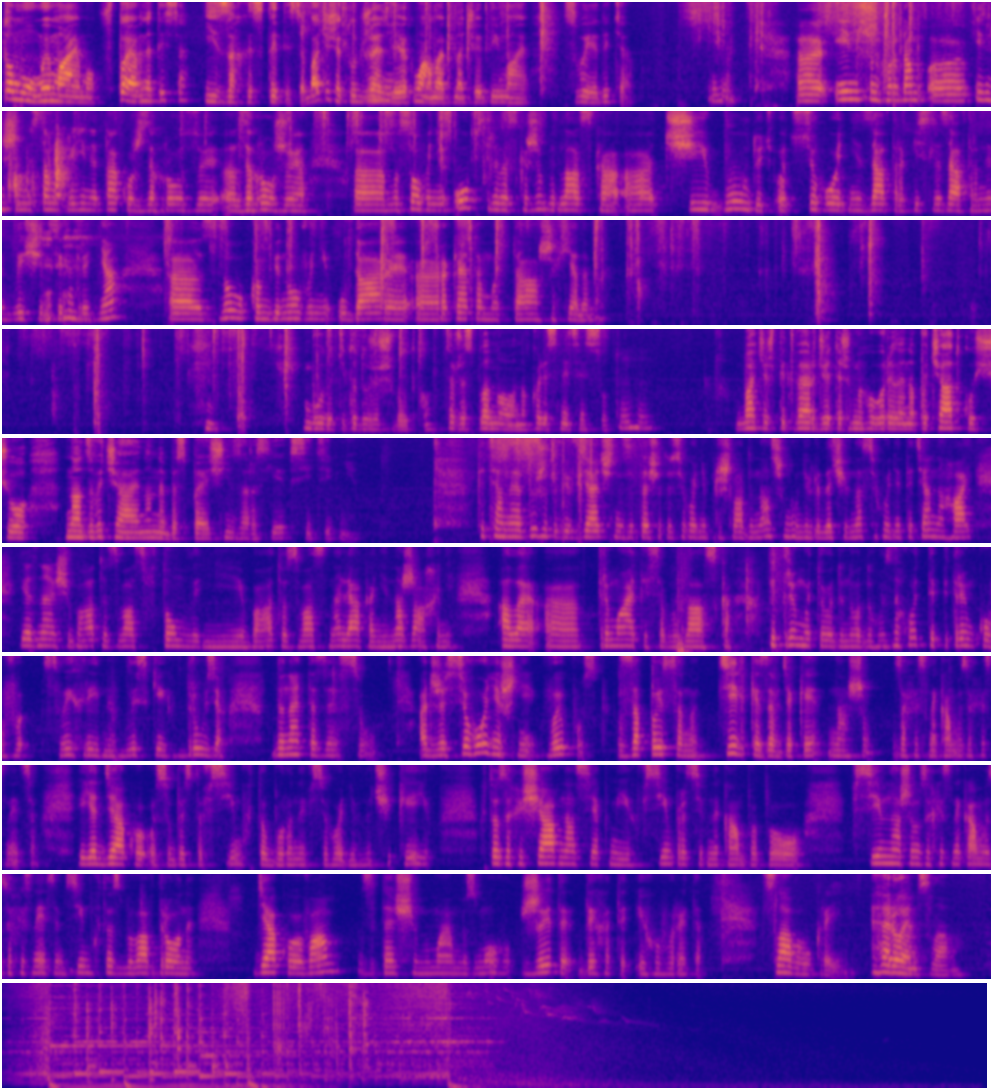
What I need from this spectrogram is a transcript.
Тому ми маємо впевнитися і захиститися. Бачиш, як тут жезлі, як мама, як наче обіймає своє дитя. Угу. Е, іншим городам, е, іншим містам України також загрозує, е, загрожує е, масовані обстріли. Скажи, будь ласка, а чи будуть от сьогодні, завтра, післязавтра, найближчі цих три дня е, знову комбіновані удари е, ракетами та шахедами? Будуть і то дуже швидко. Це вже сплановано, колісниця і суд. Угу. Бачиш, підтверджує те, що ми говорили на початку, що надзвичайно небезпечні зараз є всі ці дні. Тетяна, я дуже тобі вдячна за те, що ти сьогодні прийшла до нас, шановні глядачі. В нас сьогодні Тетяна Гай. Я знаю, що багато з вас втомлені, багато з вас налякані, нажахані. Але е, тримайтеся, будь ласка, підтримуйте один одного, знаходьте підтримку в своїх рідних, близьких, в друзях, донатьте ЗСУ. Адже сьогоднішній випуск записано тільки завдяки нашим захисникам і захисницям. І я дякую особисто всім, хто боронив сьогодні вночі Київ хто захищав нас як міг, всім працівникам ППО, всім нашим захисникам і захисницям, всім, хто збивав дрони. Дякую вам за те, що ми маємо змогу жити, дихати і говорити. Слава Україні! Героям слава!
